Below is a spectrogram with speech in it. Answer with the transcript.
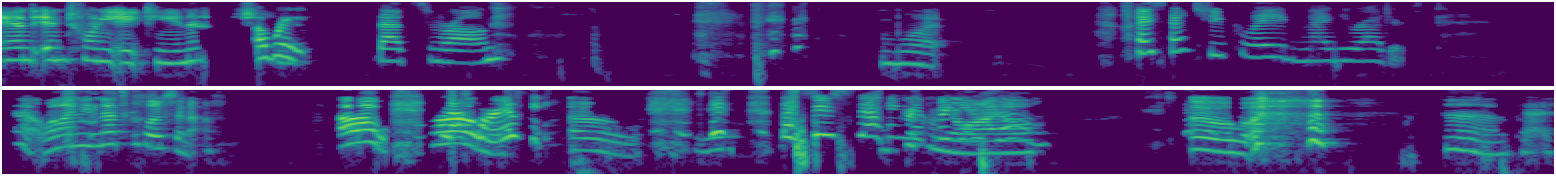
And in 2018, she- Oh wait, that's wrong. What? I said she played Maggie Rogers. Yeah, well, I mean, that's close enough. Oh, Not oh, really. oh. That's who sang It the took me a freaking song. Oh. Okay.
